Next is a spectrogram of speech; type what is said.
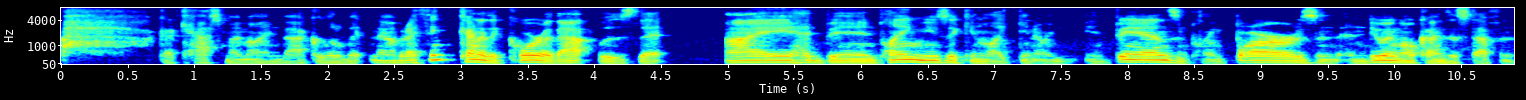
got to cast my mind back a little bit now, but I think kind of the core of that was that I had been playing music in like you know in, in bands and playing bars and and doing all kinds of stuff, and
